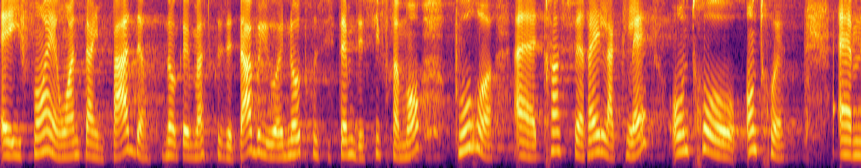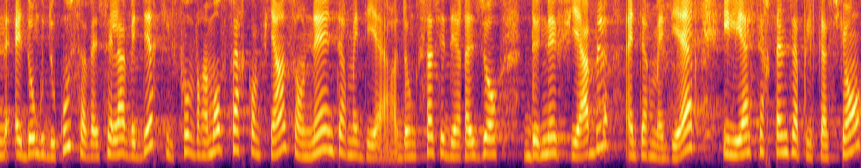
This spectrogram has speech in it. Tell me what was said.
et ils font un one-time pad, donc un masque étable ou un autre système de chiffrement pour euh, transférer la clé entre, entre eux. Euh, et donc, du coup, ça, cela veut dire qu'il faut vraiment faire confiance aux nœuds intermédiaires. Donc, ça, c'est des réseaux de nœuds fiables intermédiaires. Il y a certaines applications,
